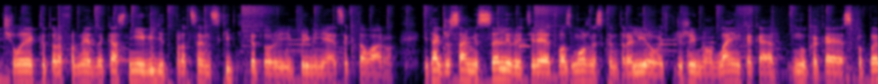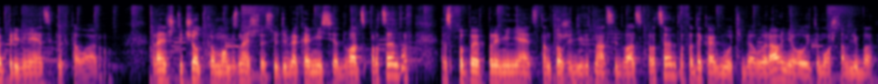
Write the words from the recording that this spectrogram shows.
человек, который оформляет заказ, не видит процент скидки, который применяется к товару. И также сами селлеры теряют возможность контролировать в режиме онлайн, какая, ну, какая СПП применяется к их товару. Раньше ты четко мог знать, что если у тебя комиссия 20%, СПП применяется там тоже 19-20%, это как бы у тебя выравнивало, и ты можешь там либо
